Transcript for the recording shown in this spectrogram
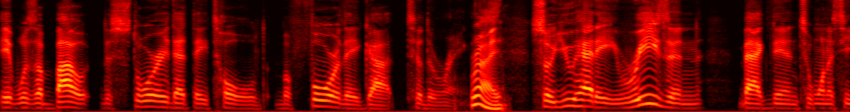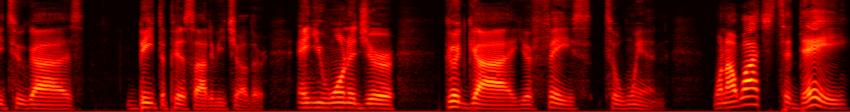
It was about the story that they told before they got to the ring. Right. So you had a reason back then to want to see two guys beat the piss out of each other. And you wanted your good guy, your face, to win. When I watch today,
